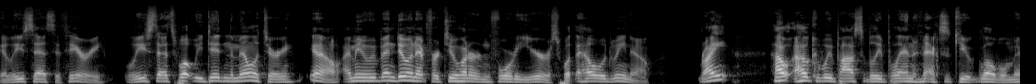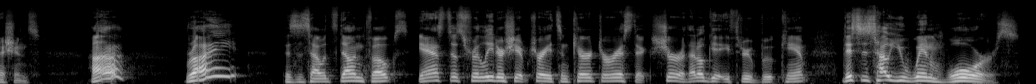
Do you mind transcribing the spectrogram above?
at least that's the theory. At least that's what we did in the military. You know, I mean, we've been doing it for 240 years. What the hell would we know? Right? How how could we possibly plan and execute global missions? Huh? Right? This is how it's done, folks. You asked us for leadership traits and characteristics. Sure, that'll get you through boot camp. This is how you win wars.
